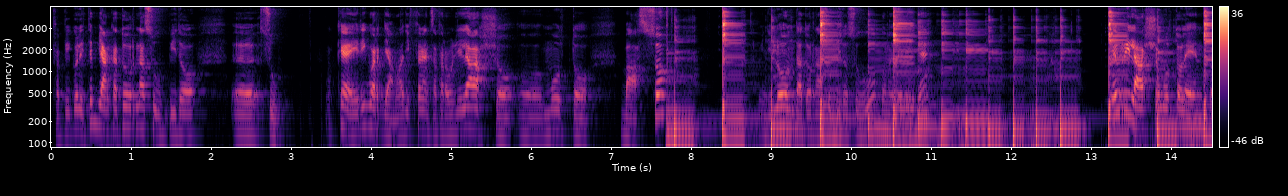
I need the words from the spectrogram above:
fra virgolette, bianca torna subito eh, su. Ok, riguardiamo la differenza fra un rilascio eh, molto basso, quindi l'onda torna subito su, come vedete, e un rilascio molto lento.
